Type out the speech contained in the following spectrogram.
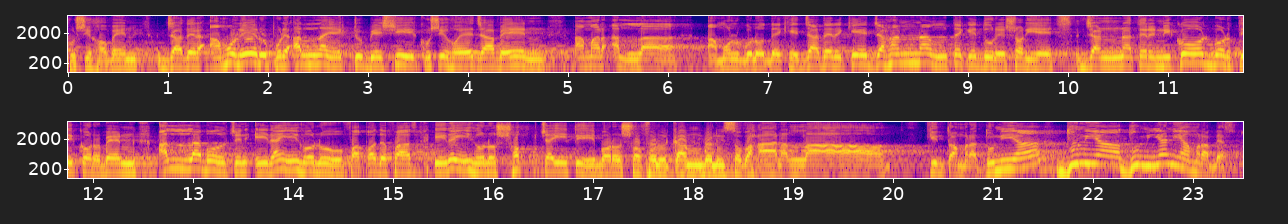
খুশি হবেন, যাদের আমলের উপরে আল্লাহ একটু বেশি খুশি হয়ে যাবেন, আমার আল্লাহ আমলগুলো দেখে যাদেরকে জাহান্নাম থেকে দূরে সরিয়ে জান্নাতের নিকটবর্তী করবেন। আল্লাহ বলছেন, এরাই হলো ফাকদ ফাজ, এরাই হলো সবচাইতে বড় সফল কাম বলি সোবাহান আল্লাহ কিন্তু আমরা দুনিয়া দুনিয়া দুনিয়া নিয়ে আমরা ব্যস্ত।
